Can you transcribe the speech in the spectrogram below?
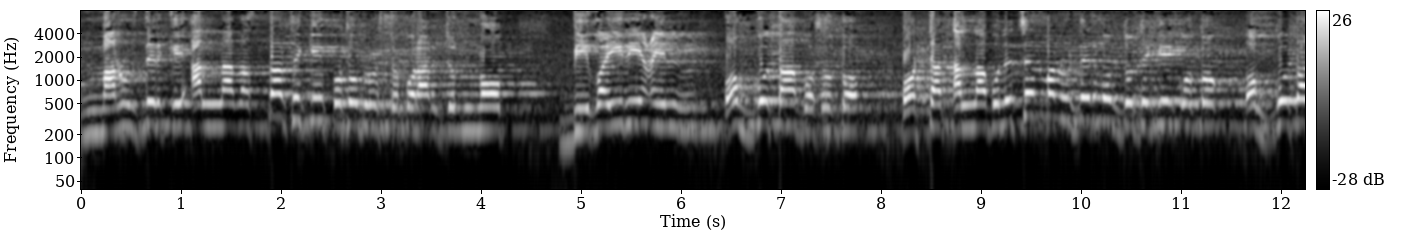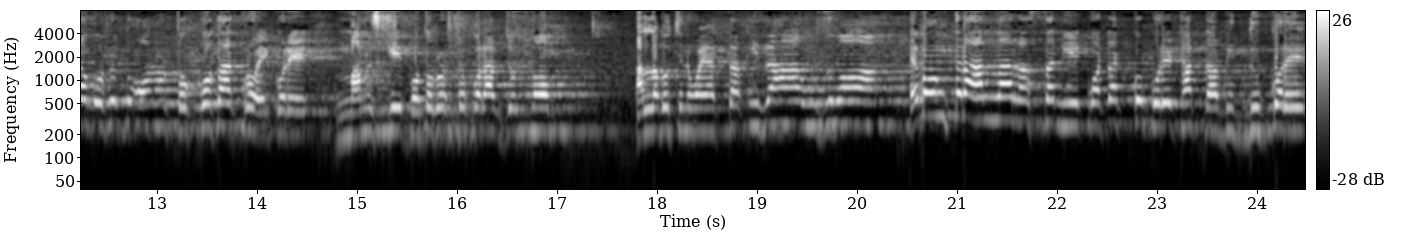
মানুষদেরকে আল্লাহ রাস্তা থেকে পথভ্রষ্ট করার জন্য অজ্ঞতা বসত অর্থাৎ আল্লাহ বলেছেন, মানুষদের মধ্য থেকে কত অজ্ঞতা বসত অনর্থক কথা ক্রয় করে মানুষকে পথভ্রষ্ট করার জন্য। আল্লাহ বলছেন এবং তারা আল্লাহর রাস্তা নিয়ে কটাক্ষ করে, ঠাট্টা বিদ্যুৎ করে।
